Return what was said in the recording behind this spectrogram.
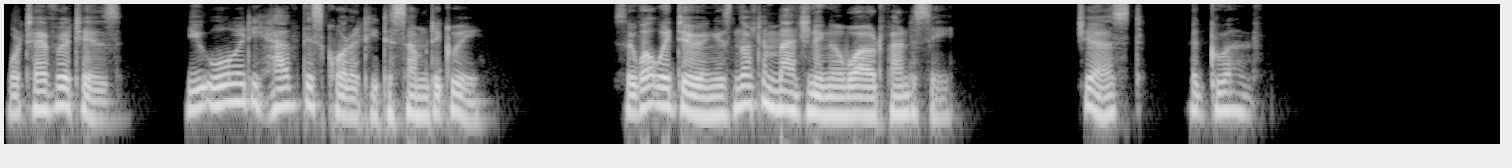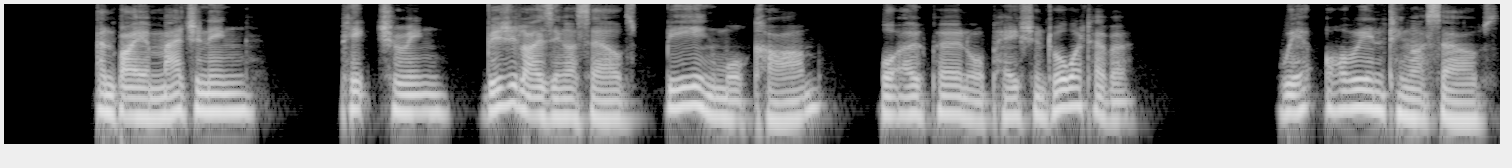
Whatever it is, you already have this quality to some degree. So, what we're doing is not imagining a wild fantasy, just a growth. And by imagining, picturing, visualizing ourselves being more calm, or open, or patient, or whatever, we're orienting ourselves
